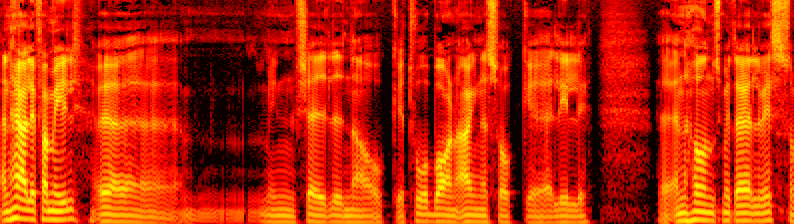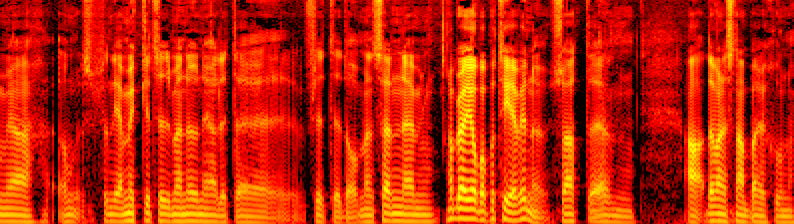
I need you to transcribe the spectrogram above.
en härlig familj. Eh, min tjej Lina och två barn, Agnes och eh, Lilly. Eh, en hund som heter Elvis som jag spenderar mycket tid med nu när jag har lite fritid. Då. Men sen eh, har jag börjat jobba på tv nu så att ja, det var den snabba versionen.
